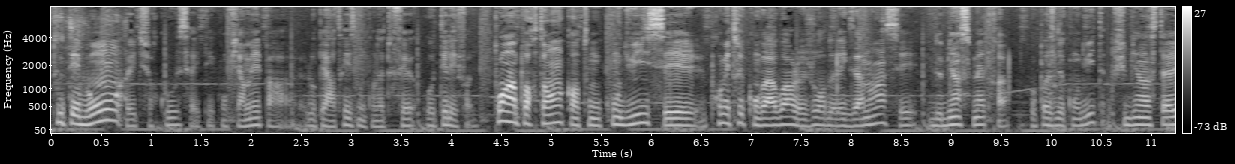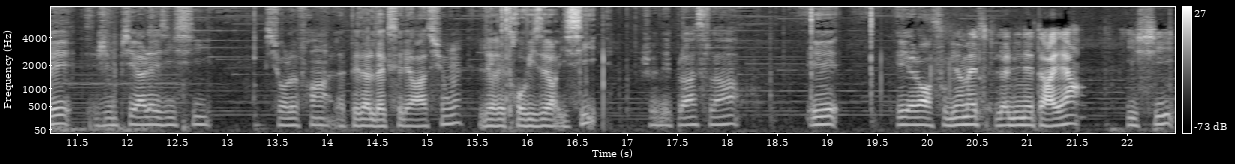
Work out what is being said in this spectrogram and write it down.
tout est bon. Et sur coup, ça a été confirmé par l'opératrice, donc on a tout fait au téléphone. Point important quand on conduit, c'est le premier truc qu'on va avoir le jour de l'examen, c'est de bien se mettre au poste de conduite. Je suis bien installé, j'ai le pied à l'aise ici sur le frein, la pédale d'accélération, les rétroviseurs ici. Je déplace là et, et alors il faut bien mettre la lunette arrière ici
